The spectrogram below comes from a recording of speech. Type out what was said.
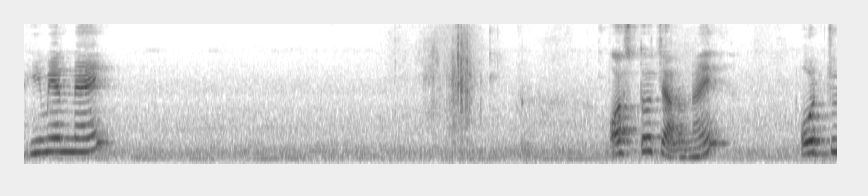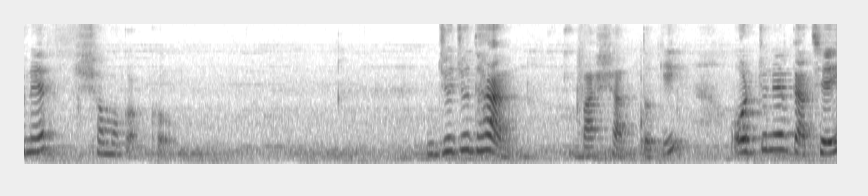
ভীমের ন্যায় অস্ত্র চালনায় অর্জুনের সমকক্ষ। যুযুধান বা সাত্তকী অর্জুনের কাছেই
